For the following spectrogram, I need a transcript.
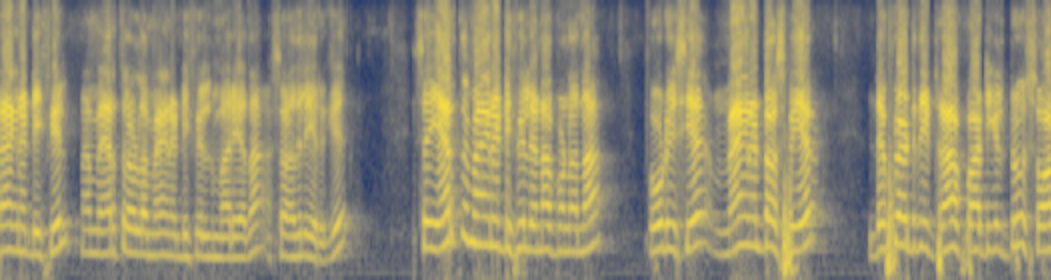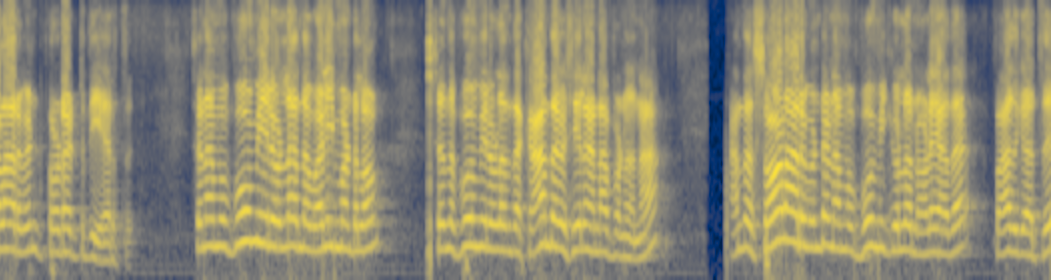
மேக்னெட்டிக் ஃபீல்ட் நம்ம எர்த்தில் உள்ள மேக்னெட்டிக் ஃபீல்டு மாதிரியே தான் ஸோ அதுலேயும் இருக்குது ஸோ எர்த் மேக்னெட்டிக் ஃபீல்டு என்ன பண்ணுன்னா produce a magnetosphere deflect the trap particles to solar wind protect the earth so நம்ம பூமியில் உள்ள அந்த வளிமண்டலம் ஸோ இந்த பூமியில் உள்ள அந்த காந்த விசையெல்லாம் என்ன பண்ணுன்னா அந்த சோலார் விண்டை நம்ம பூமிக்குள்ளே நுழையாத பாதுகாத்து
